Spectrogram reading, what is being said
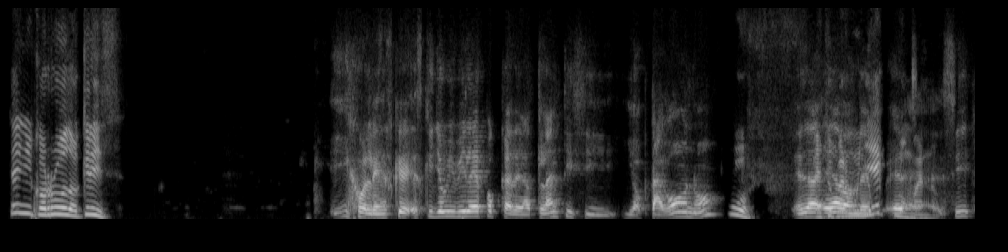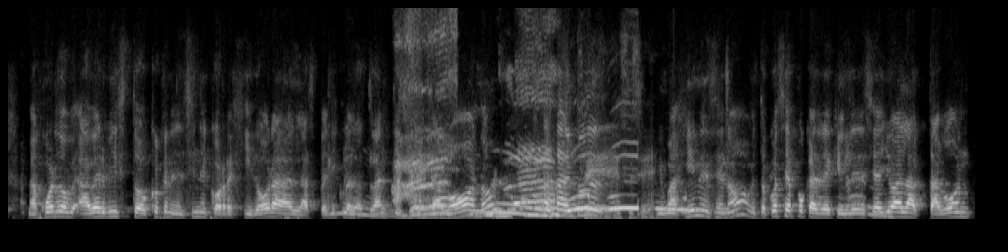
técnico rudo, Cris. Híjole, es que, es que yo viví la época de Atlantis y, y Octagón, ¿no? Uf, Era, era donde, muñeco, eh, mano. sí, me acuerdo haber visto, creo que en el cine Corregidora, las películas de Atlantis y Ah, Octagón, ¿no? Entonces, Sí, sí, sí. imagínense, ¿no? Me tocó esa época de que le decía yo al Octagón,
